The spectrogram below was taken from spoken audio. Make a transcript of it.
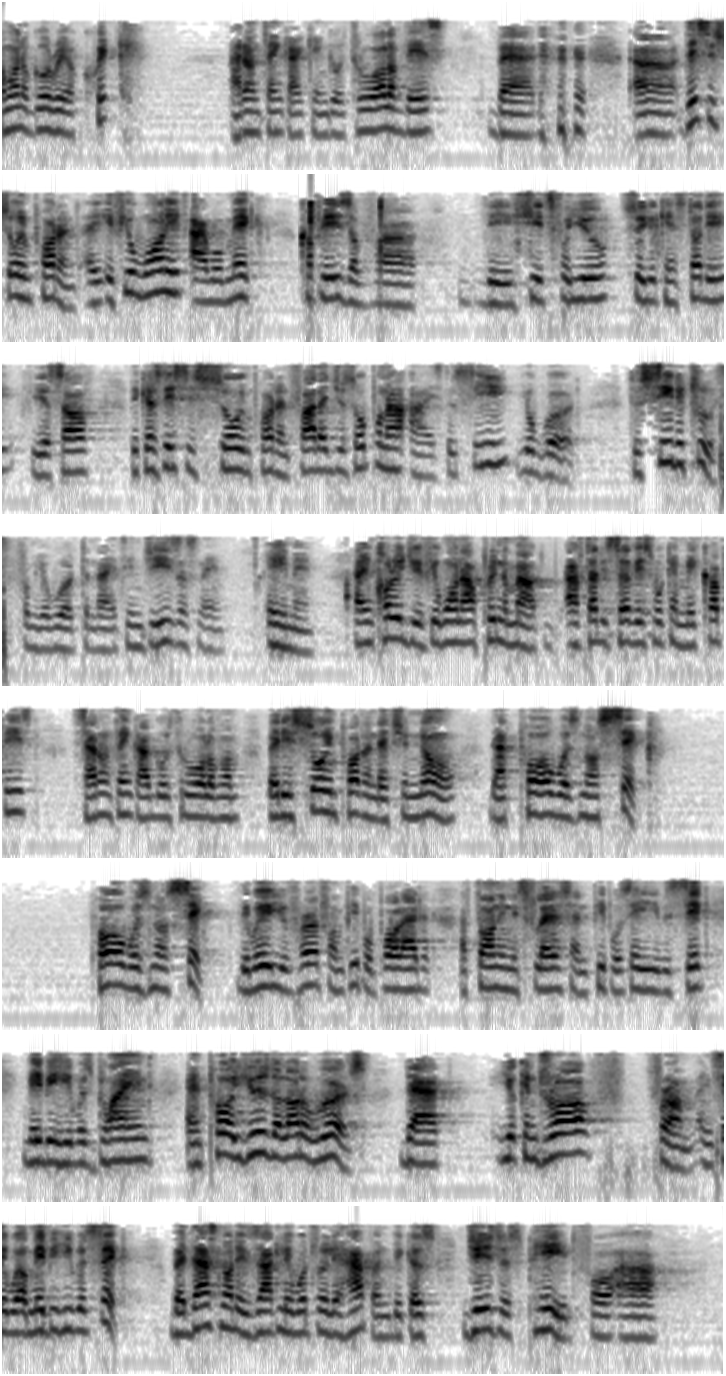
I want to go real quick. I don't think I can go through all of this, but uh, this is so important. Uh, if you want it, I will make copies of uh, the sheets for you so you can study for yourself because this is so important. Father, just open our eyes to see your word, to see the truth from your word tonight. In Jesus' name, amen. I encourage you, if you want, I'll print them out. After the service, we can make copies. So I don't think I'll go through all of them. But it's so important that you know that Paul was not sick. Paul was not sick. The way you've heard from people, Paul had a thorn in his flesh and people say he was sick. Maybe he was blind. And Paul used a lot of words that you can draw from and say, well, maybe he was sick. But that's not exactly what really happened because Jesus paid for our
